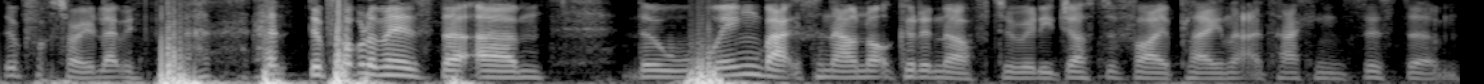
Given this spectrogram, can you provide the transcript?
the, pro- sorry, let me. the problem is that um, the wing backs are now not good enough to really justify playing that attacking system.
